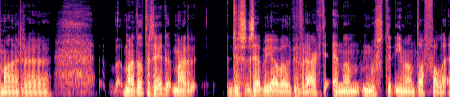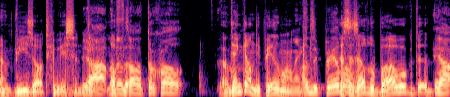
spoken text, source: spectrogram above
maar, eh, maar dat terzijde, maar dus ze hebben jou wel gevraagd en dan moest er iemand afvallen. En wie zou het geweest zijn? ja, maar of- dan zal het toch wel... dan- Denk aan die Peelman echt. Peelman. Dat is dezelfde bouw ook, de, Ja.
